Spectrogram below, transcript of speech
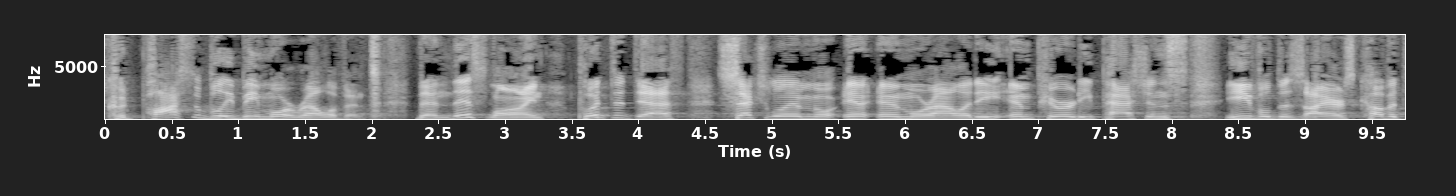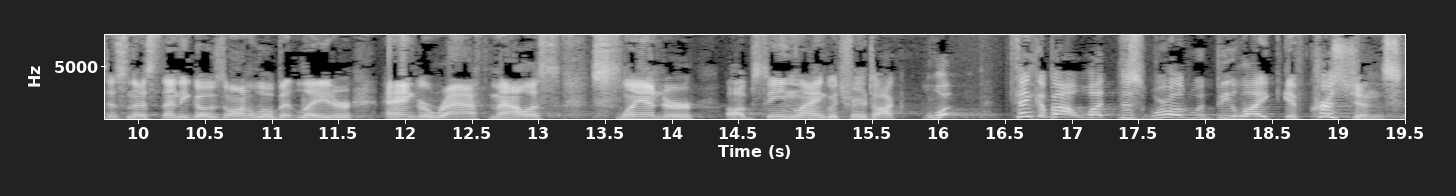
could possibly be more relevant than this line, put to death sexual immorality, impurity, passions, evil desires, covetousness. Then he goes on a little bit later, anger, wrath, malice, slander, obscene language from your talk. What? Think about what this world would be like if Christians,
